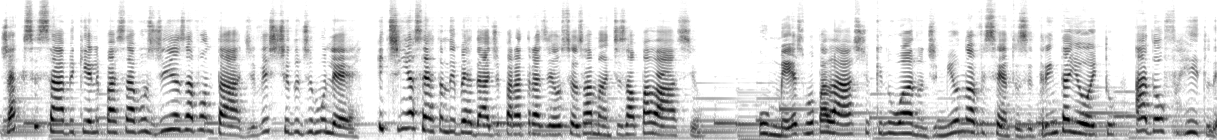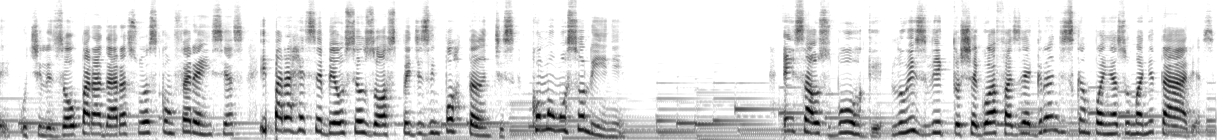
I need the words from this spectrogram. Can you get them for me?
já que se sabe que ele passava os dias à vontade, vestido de mulher, e tinha certa liberdade para trazer os seus amantes ao palácio o mesmo palácio que no ano de 1938 Adolf Hitler utilizou para dar as suas conferências e para receber os seus hóspedes importantes, como Mussolini. Em Salzburg, Luiz Victor chegou a fazer grandes campanhas humanitárias,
